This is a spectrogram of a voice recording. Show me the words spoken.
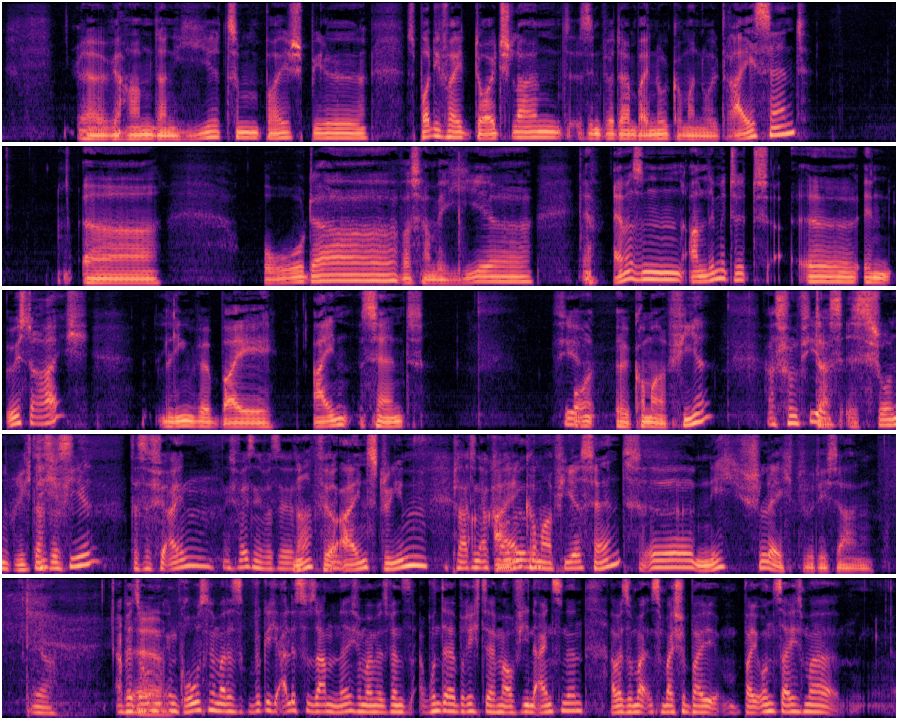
Äh, wir haben dann hier zum Beispiel Spotify Deutschland sind wir dann bei 0,03 Cent. Äh, oder was haben wir hier? Amazon Unlimited äh, in Österreich liegen wir bei 1 Cent 4,4. Äh, Ach, schon viel. Das ist schon richtig das ist, viel. Das ist für einen, ich weiß nicht, was er. Na, für ein Stream 1,4 Cent, äh, nicht schlecht, würde ich sagen. Ja. Aber so äh, im Großen immer das wirklich alles zusammen, ne? Ich meine, wenn es runterbricht, ich mal, auf jeden Einzelnen. Aber so mal, zum Beispiel bei, bei uns, sag ich mal,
